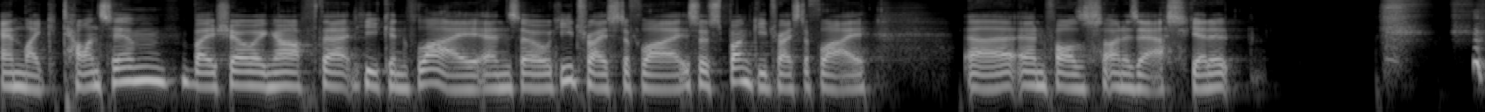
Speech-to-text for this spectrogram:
and like taunts him by showing off that he can fly. And so he tries to fly so spunky tries to fly uh, and falls on his ass. Get it?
